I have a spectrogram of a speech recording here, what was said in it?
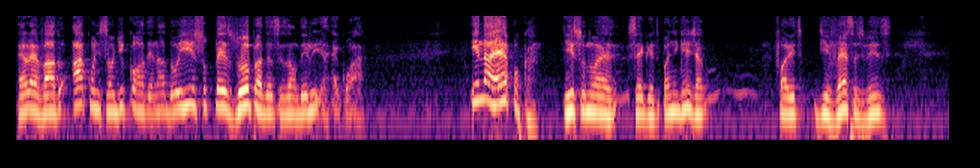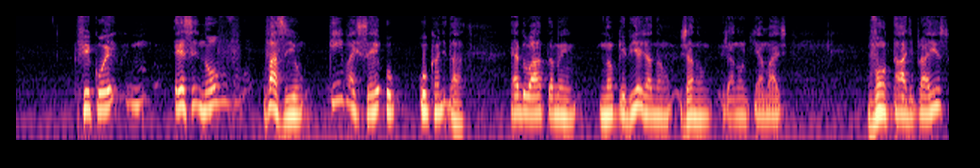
elevado à condição de coordenador e isso pesou para a decisão dele recuar. E na época, isso não é segredo para ninguém, já falei isso diversas vezes, ficou esse novo vazio. Quem vai ser o, o candidato? Eduardo também não queria, já não, já não, já não tinha mais vontade para isso.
